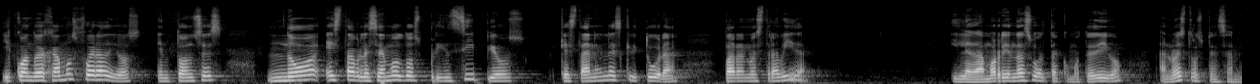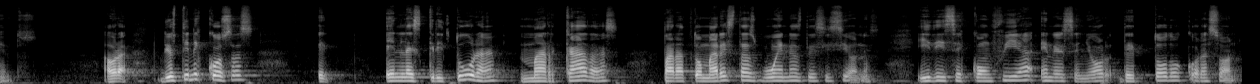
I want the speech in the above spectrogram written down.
Y cuando dejamos fuera a Dios, entonces no establecemos los principios que están en la escritura para nuestra vida y le damos rienda suelta, como te digo, a nuestros pensamientos. Ahora, Dios tiene cosas eh, en la escritura marcadas para tomar estas buenas decisiones. Y dice, confía en el Señor de todo corazón.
